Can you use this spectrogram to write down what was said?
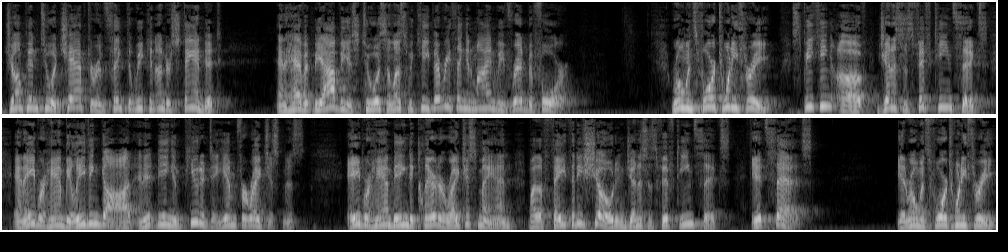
jump into a chapter and think that we can understand it and have it be obvious to us unless we keep everything in mind we've read before. Romans 4:23 speaking of Genesis 15:6 and Abraham believing God and it being imputed to him for righteousness Abraham being declared a righteous man by the faith that he showed in Genesis 15, 6, it says in Romans 4:23,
